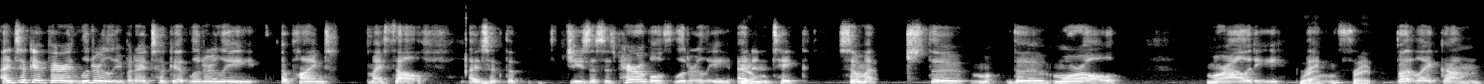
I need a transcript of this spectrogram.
I took it very literally, but I took it literally applying to myself. I took the Jesus's parables literally. I Yeah. didn't take so much the the moral morality Right. things, Right. but like um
